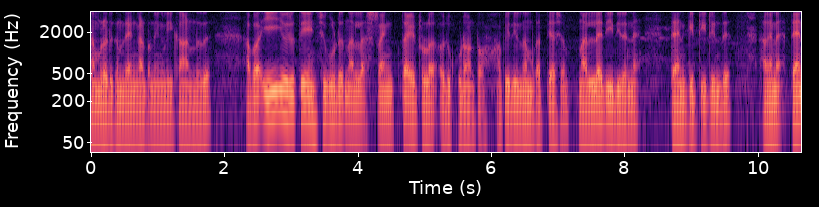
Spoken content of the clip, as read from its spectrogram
നമ്മളെടുക്കുന്ന രംഗാട്ടോ നിങ്ങൾ ഈ കാണുന്നത്. അപ്പോൾ ഈ ഒരു തേനീച്ചക്കൂട് നല്ല സ്ട്രെങ്ത് ആയിട്ടുള്ള ഒരു കൂടാണ് കേട്ടോ. അപ്പോൾ ഇതിൽ നമുക്ക് അത്യാവശ്യം നല്ല രീതിയിൽ തന്നെ തേൻ കിട്ടിയിട്ടുണ്ട്. അങ്ങനെ തേൻ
